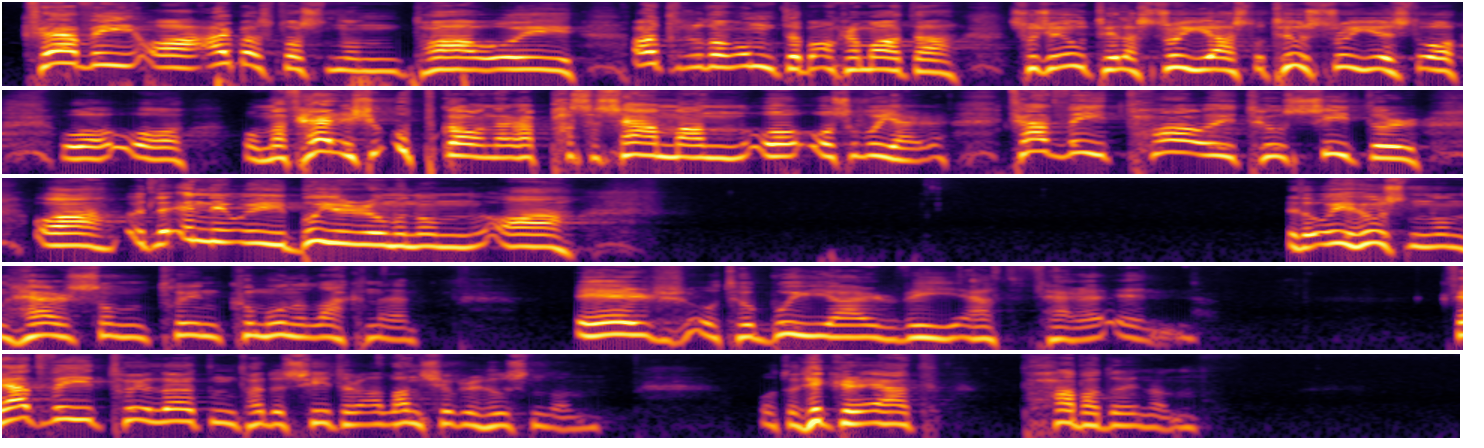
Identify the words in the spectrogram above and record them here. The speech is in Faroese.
hva vi og arbeidsplassen ta og i øtler og om til på akkurat måte, så ser ut til å strøyes og til strøyes og, og, og, og man får ikke oppgaven når det passer sammen og, og så videre. Hva vi ta og i to sider og eller inne i byrummen og eller i husen her som tøyn kommunelakne er og til byar vi at fære inn. Fært vi tog løten til du sitter av landsjukkerhusen dem, og du hikker er at papadøynen,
